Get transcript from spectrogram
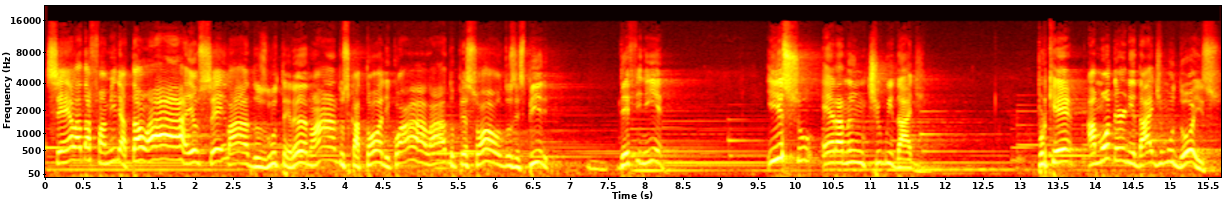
Você é da família tal, ah, eu sei lá dos luteranos, ah, dos católicos, ah, lá do pessoal dos espíritos. Definia. Isso era na antiguidade. Porque a modernidade mudou isso.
